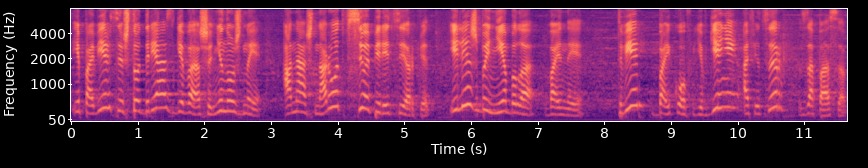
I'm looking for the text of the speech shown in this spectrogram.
и поверьте, что дрязги ваши не нужны, а наш народ все перетерпит, и лишь бы не было войны. Тверь, Байков Евгений, офицер запасов.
